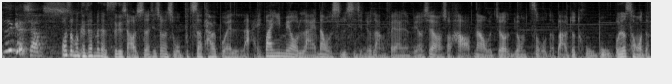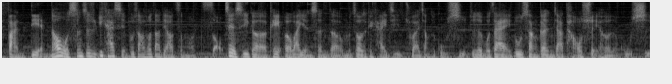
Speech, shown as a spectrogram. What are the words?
四个小时，我怎么可能在那边等四个小时？而且重点是我不知道他会不会来，万一没有来，那我是不是时间就浪费在那边？我就想说好，那我就用走的吧，我就徒步，我就从我的饭店，然后我甚至一开始也不知道说到底要怎么走，这也是一个可以额外衍生的，我们之后就可以开一集出来讲的故事，就是我在路上跟人家讨水喝的故事。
